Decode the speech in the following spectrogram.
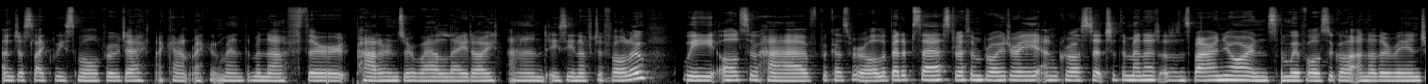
and just like we small project i can't recommend them enough. Their patterns are well laid out and easy enough to follow we also have, because we're all a bit obsessed with embroidery and cross stitch at the minute at Inspiring Yarns, and we've also got another range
